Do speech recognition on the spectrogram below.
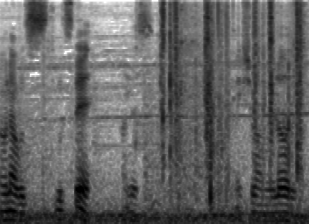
Oh no, what's, what's there on this. Make sure I'm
